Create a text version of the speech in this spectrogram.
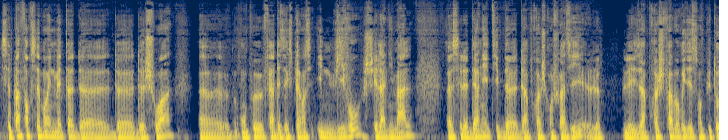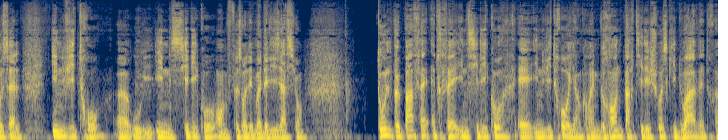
c'est pas forcément une méthode de, de, de choix. Euh, on peut faire des expériences in vivo chez l'animal. Euh, c'est le dernier type d'approche qu'on choisit. Le, les approches favorisées sont plutôt celles in vitro euh, ou in silico en faisant des modélisations tout ne peut pas être fait in silico et in vitro. Il y a encore une grande partie des choses qui doivent être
